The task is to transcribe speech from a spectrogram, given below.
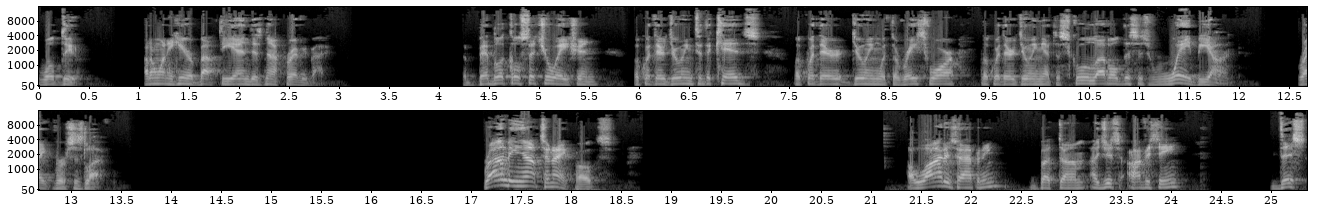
will do. I don't want to hear about the end is not for everybody. The biblical situation, look what they're doing to the kids, look what they're doing with the race war, look what they're doing at the school level. This is way beyond right versus left. Rounding out tonight, folks. A lot is happening, but um, I just obviously this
